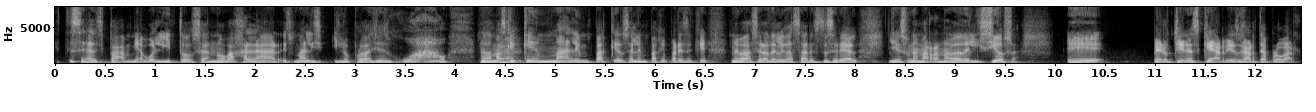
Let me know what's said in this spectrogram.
este cereal es para mi abuelito, o sea, no va a jalar, es malísimo. Y lo pruebas y dices, wow, nada más que ah. qué mal empaque. O sea, el empaque parece que me va a hacer adelgazar este cereal y es una marranada deliciosa. Eh, pero tienes que arriesgarte a probarlo.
